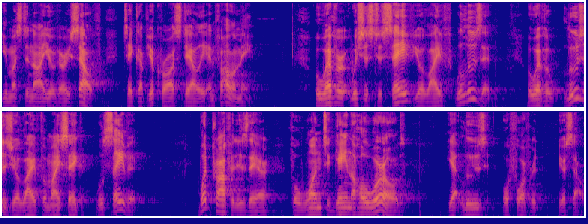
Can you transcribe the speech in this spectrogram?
you must deny your very self, take up your cross daily, and follow me. Whoever wishes to save your life will lose it. Whoever loses your life for my sake will save it. What profit is there for one to gain the whole world, yet lose or forfeit yourself?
